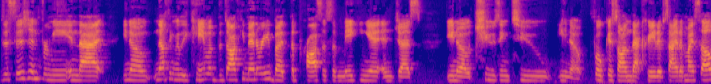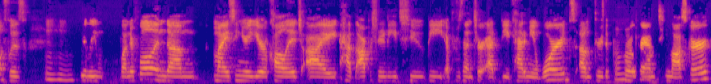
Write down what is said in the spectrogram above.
decision for me in that you know nothing really came of the documentary, but the process of making it and just you know choosing to you know focus on that creative side of myself was mm-hmm. really wonderful and um, my senior year of college, I had the opportunity to be a presenter at the Academy Awards um, through the oh program Team Oscar.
